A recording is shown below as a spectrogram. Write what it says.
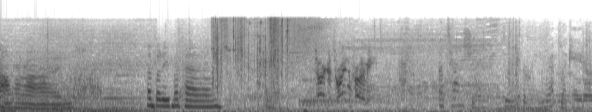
Alright. My buddy, my pal. Target's right in front of me. Attention. Delivering replicator.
